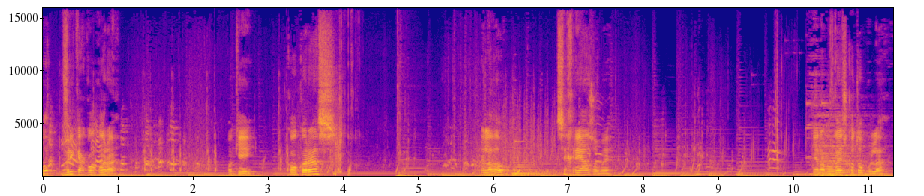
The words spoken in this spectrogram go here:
Ω, βρήκα κόκορα. OK. Okay. Κόκορας. Έλα εδώ. Σε χρειάζομαι. Για να μου βγάλεις κοτόπουλα.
